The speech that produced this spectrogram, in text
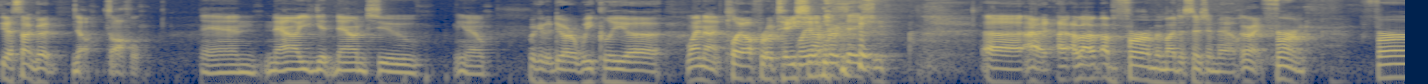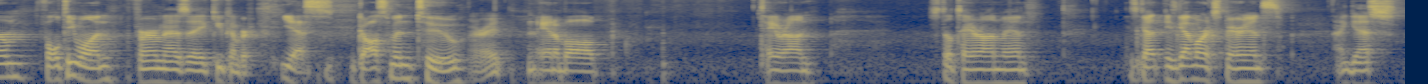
Yeah, it's not good. No, it's awful. And now you get down to, you know, We're gonna do our weekly uh, why not playoff rotation. play on rotation? All right, I, I, I'm firm in my decision now. All right, firm. Firm, Folty one. Firm as a cucumber. Yes, Gausman two. All right. Anibal, Teheran. Still Teheran, man. He's got he's got more experience. I guess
